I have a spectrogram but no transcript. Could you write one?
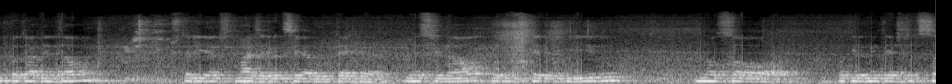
Muito boa tarde então. Gostaria antes de mais agradecer à Biblioteca Nacional por nos ter acolhido, não só relativamente a esta,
